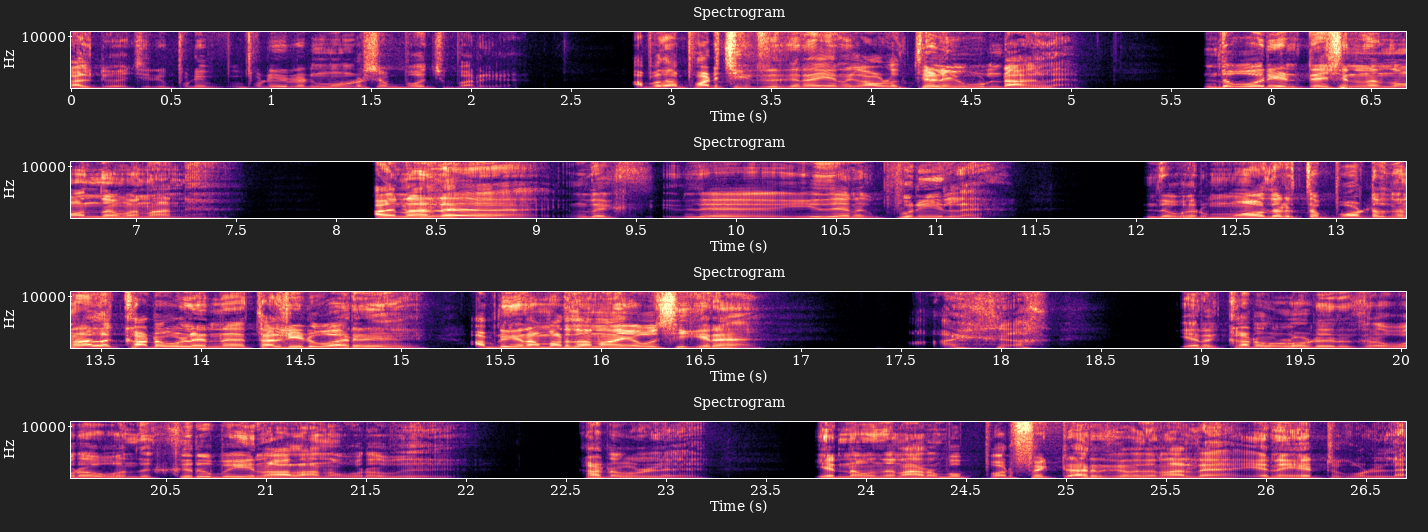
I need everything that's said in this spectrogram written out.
கழட்டி வச்சுட்டு. இப்படி இப்படி ரெண்டு மூணு வருஷம் போச்சு பாருங்கள் அப்போ தான் படிச்சுக்கிட்டு இருக்கிறேன். எனக்கு அவ்வளோ தெளிவு உண்டாகலை. இந்த ஓரியன்டேஷனில் இருந்து வந்தவன் நான். அதனால் இந்த இந்த இது எனக்கு புரியல. இந்த ஒரு மோதிரத்தை போட்டதுனால கடவுள் என்னை தள்ளிடுவார் அப்படிங்கிற மாதிரி தான் நான் யோசிக்கிறேன். எனக்கு கடவுளோடு இருக்கிற உறவு வந்து கிருபையினாலான உறவு. கடவுள் என்னை வந்து நான் ரொம்ப பர்ஃபெக்டாக இருக்கிறதுனால என்னை ஏற்றுக்கொள்ளல.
